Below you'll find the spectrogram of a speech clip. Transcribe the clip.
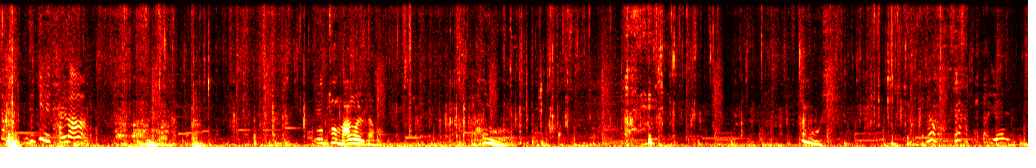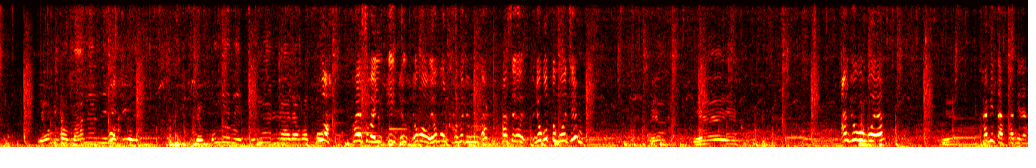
딱 느낌이 달라. 이저 망을 잡아. 아유. 아유. 씨. 야, 여, 여기서 만원님이 지금 저 문어를 두 마리나 잡았어. 우와, 가서 봐. 이, 이, 요- 요거, 요거 갑오징어인가? 가서 요, 요것도 뭐지? 예, 예, 예. 아, 요거 뭐야? 예. 갑이다, 갑이다.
